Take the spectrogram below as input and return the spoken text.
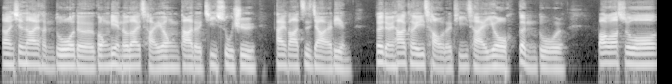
但现在很多的公链都在采用它的技术去开发自家的链，所以等于它可以炒的题材又更多了。包括说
